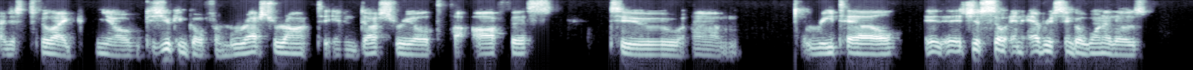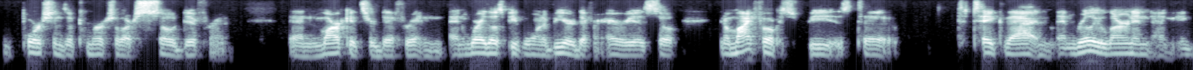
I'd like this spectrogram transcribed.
I just feel like, you know, because you can go from restaurant to industrial to office to um, retail. It, it's just so, and every single one of those portions of commercial are so different and markets are different and, and where those people want to be are different areas. So, you know, my focus would be is to to take that and, and really learn and, and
